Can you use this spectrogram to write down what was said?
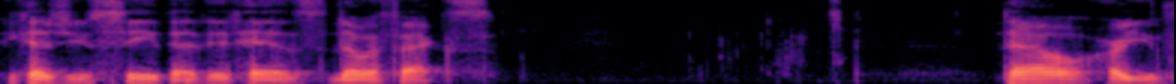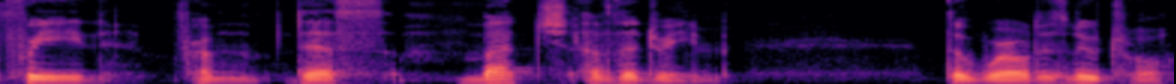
because you see that it has no effects. Now are you freed from this much of the dream, the world is neutral,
